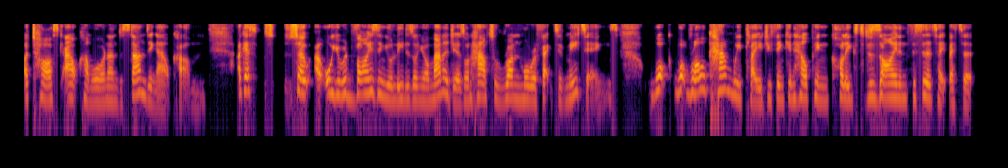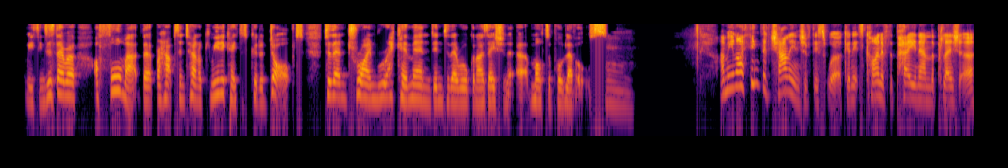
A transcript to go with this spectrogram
a task outcome or an understanding outcome. I guess so, uh, or you're advising your leaders on your managers on how to run more effective meetings. What what role can we play, do you think, in helping colleagues to design and facilitate better meetings? Is there a, a format that perhaps internal communicators could adopt to then try and recommend into their organization at, at multiple levels? Mm. I mean, I think the challenge of this work, and it's kind of the pain and the pleasure,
